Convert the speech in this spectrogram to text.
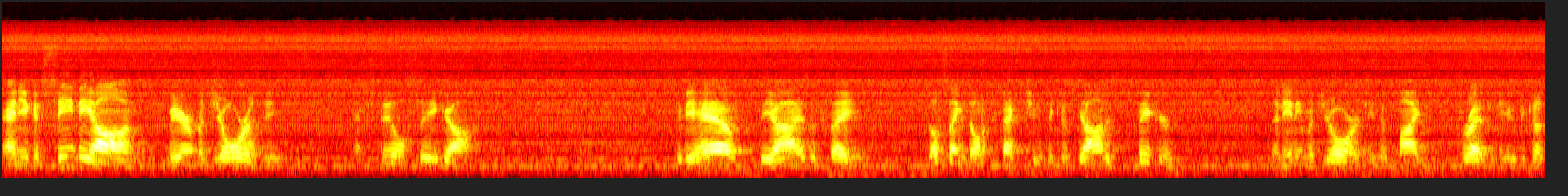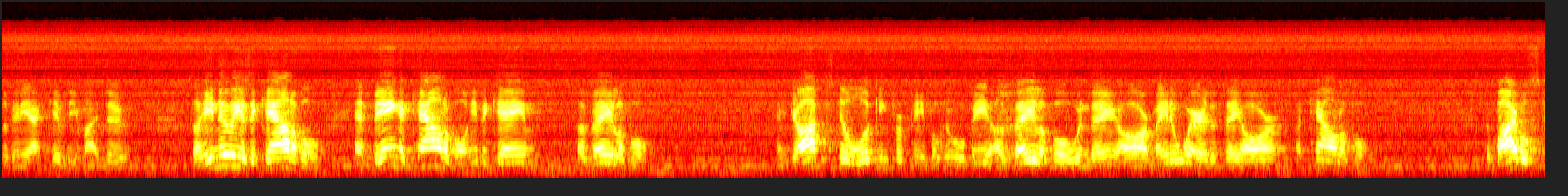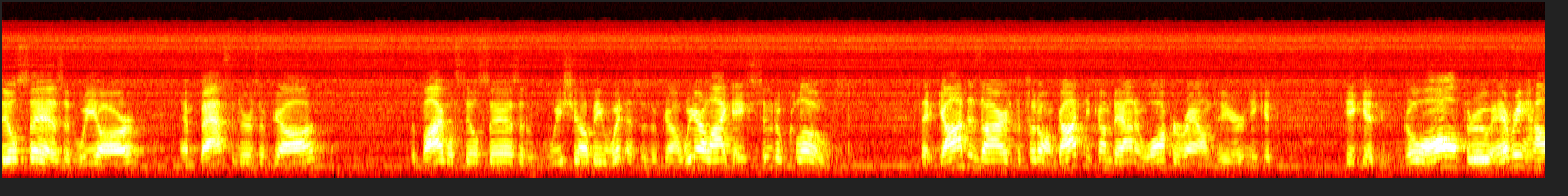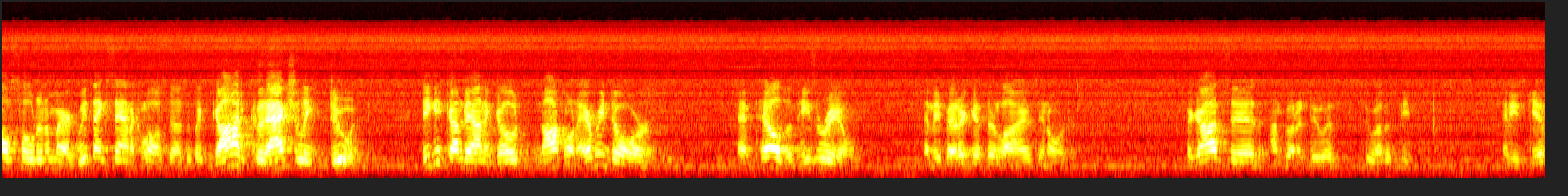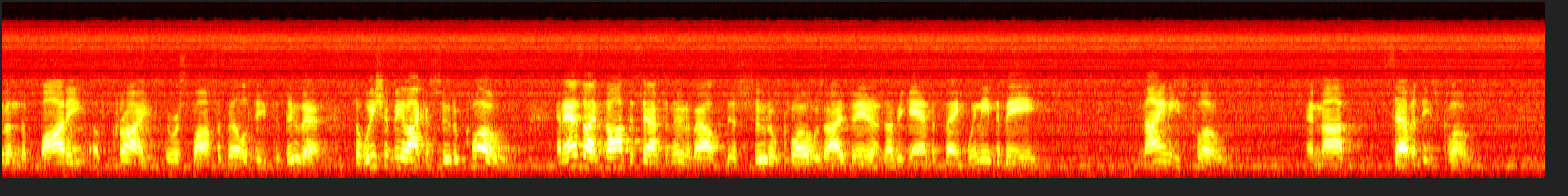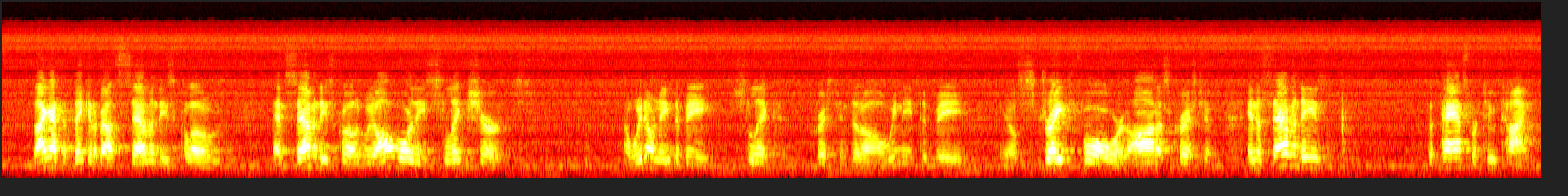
And you can see beyond mere majority and still see God. If you have the eyes of faith, those things don't affect you because God is bigger than any majority that might threaten you because of any activity you might do. So he knew he was accountable, and being accountable, he became available. And God is still looking for people who will be available when they are made aware that they are accountable. The Bible still says that we are ambassadors of God. The Bible still says that we shall be witnesses of God. We are like a suit of clothes that God desires to put on. God could come down and walk around here. He could, he could go all through every household in America. We think Santa Claus does it, but God could actually do it. He could come down and go knock on every door and tell them he's real, and they better get their lives in order. But God said, I'm going to do it to other people. And he's given the body of Christ the responsibility to do that. So we should be like a suit of clothes. And as I thought this afternoon about this suit of clothes ideas, I began to think we need to be 90s clothes and not 70s clothes. So I got to thinking about 70s clothes. And 70s clothes, we all wore these slick shirts. And we don't need to be slick Christians at all. We need to be, you know, straightforward, honest Christians. In the 70s, the pants were too tight.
